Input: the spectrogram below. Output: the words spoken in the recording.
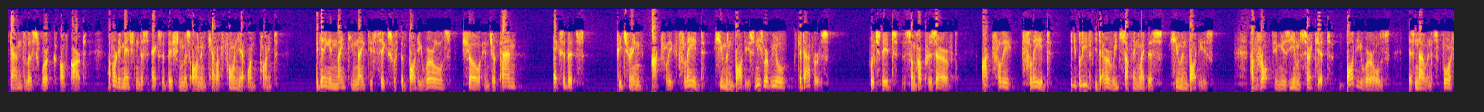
scandalous work of art. I've already mentioned this exhibition was on in California at one point. Beginning in 1996 with the Body Worlds show in Japan, exhibits featuring actually flayed human bodies, and these were real cadavers, which they'd somehow preserved, artfully flayed. Can you believe you'd ever read something like this? Human bodies have rocked the museum circuit. Body Worlds is now in its fourth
